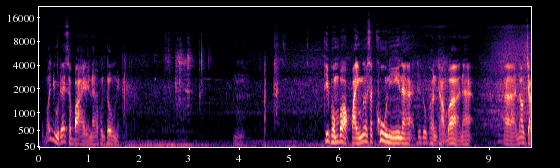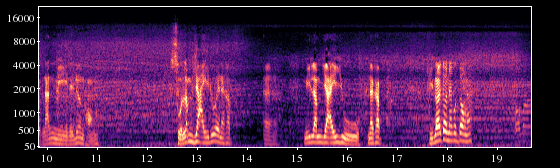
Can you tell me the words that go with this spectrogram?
ผมว่าอยู่ได้สบายเลยนะครับคุณโต้งเนี่ยที่ผมบอกไปเมื่อสักครู่นี้นะฮะที่ทุกคนถามว่านะฮะนอกจากนั้นมีในเรื่องของ สวนลำไยด้วยนะครับเออมีลำไยอยู่นะครับกี่ร้อยต้นนะคุณต้องนะประมาณ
